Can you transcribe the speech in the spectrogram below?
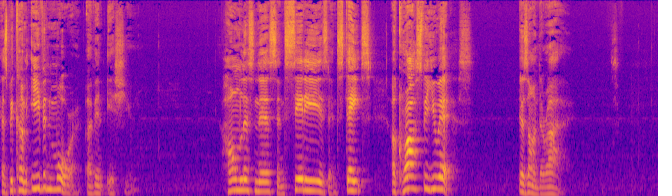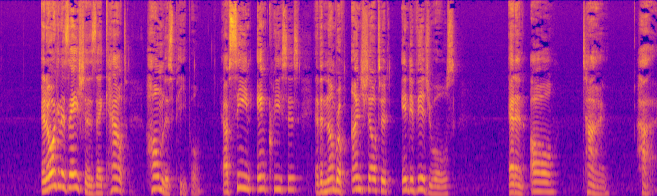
has become even more of an issue. Homelessness in cities and states across the U.S. is on the rise. And organizations that count homeless people have seen increases in the number of unsheltered individuals at an all time high.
